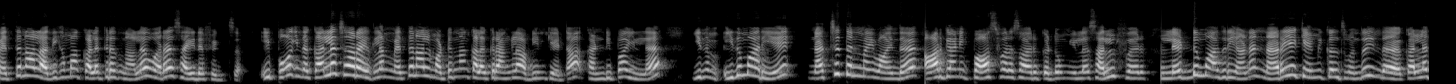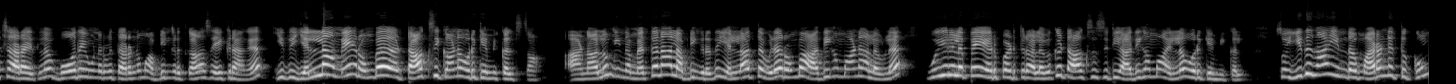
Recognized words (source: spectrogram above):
மெத்தனால் அதிகமா கலக்கிறதுனால வர சைடு எஃபெக்ட்ஸ் இப்போ இந்த கள்ளச்சாராயத்துல மெத்தனால் மட்டும்தான் கலக்குறாங்களா அப்படின்னு கேட்டா கண்டிப்பா இல்ல. இது இது மாதிரியே நச்சுத்தன்மை வாய்ந்த ஆர்கானிக் பாஸ்பரஸா இருக்கட்டும் இல்ல சல்ஃபர் லெட் மாதிரியான நிறைய கெமிக்கல்ஸ் வந்து இந்த கள்ளச்சாராயத்துல போதை உணர்வு தரணும் அப்படிங்கிறதுக்காக சேர்க்குறாங்க. இது எல்லாமே ரொம்ப டாக்ஸிக்கான ஒரு கெமிக்கல்ஸ் தான். ஆனாலும் இந்த மெத்தனால் அப்படிங்கிறது எல்லாத்த விட ரொம்ப அதிகமான அளவில் உயிரிழப்பை ஏற்படுத்துகிற அளவுக்கு டாக்ஸிசிட்டி அதிகமாக இல்லை ஒரு கெமிக்கல் ஸோ இதுதான் இந்த மரணத்துக்கும்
